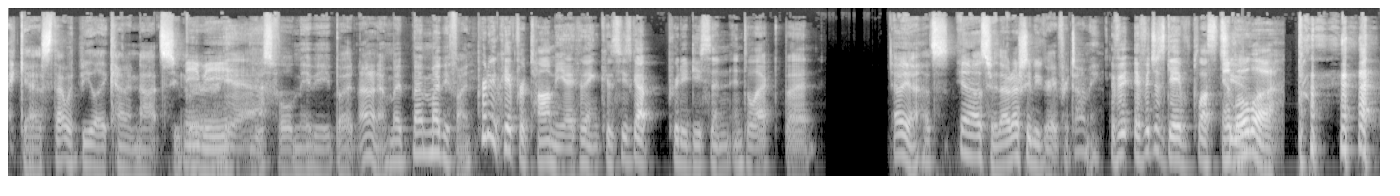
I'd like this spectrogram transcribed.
I guess that would be like kind of not super Maybe. Yeah. useful maybe, but I don't know. Might, might, might be fine. Pretty okay for Tommy, I think, because he's got pretty decent intellect. But Oh yeah, that's you know, that's true. That would actually be great for Tommy. if it if it just gave plus two, and Lola.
